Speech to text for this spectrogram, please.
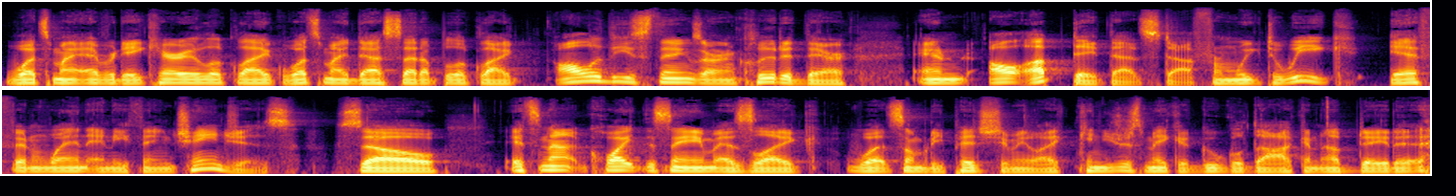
What's my everyday carry look like? What's my desk setup look like? All of these things are included there, and I'll update that stuff from week to week if and when anything changes. So it's not quite the same as like what somebody pitched to me like can you just make a google doc and update it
